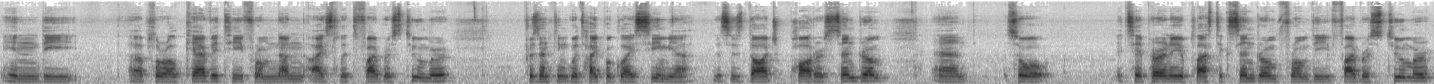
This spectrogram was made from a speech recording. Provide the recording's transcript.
in the uh, pleural cavity from non-isolate fibrous tumor presenting with hypoglycemia. This is Doege-Potter syndrome, and so it's a paraneoplastic syndrome from the fibrous tumor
